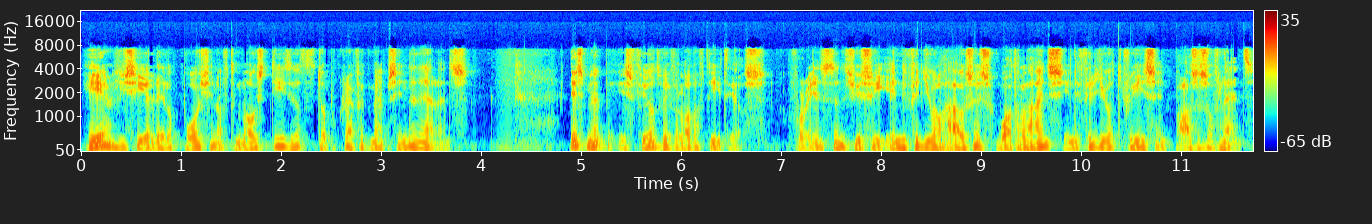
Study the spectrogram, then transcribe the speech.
Here you see a little portion of the most detailed topographic maps in the Netherlands. This map is filled with a lot of details. For instance, you see individual houses, waterlines, individual trees and parcels of land.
